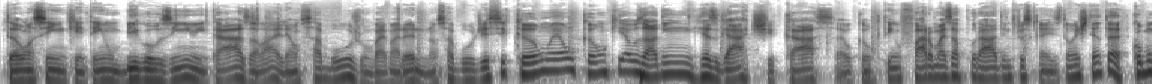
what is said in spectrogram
Então assim, quem tem um beaglezinho em casa lá, ele é um sabujo, um Weimaraner, não é um sabujo. Esse cão é um cão que é usado em resgate, caça, é o cão que tem o faro mais apurado entre os cães. Então a gente tenta como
